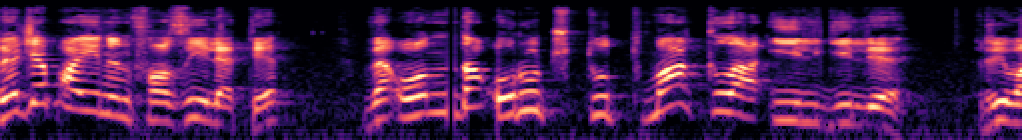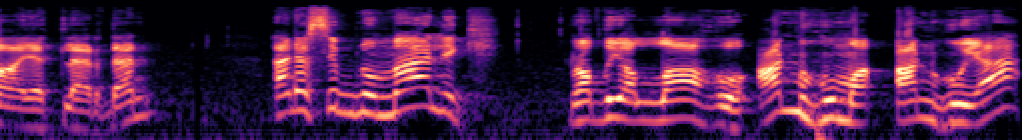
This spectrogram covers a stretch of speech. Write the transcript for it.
Recep ayının fazileti ve onda oruç tutmakla ilgili rivayetlerden Enes İbn Malik radıyallahu anhuma anhuya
